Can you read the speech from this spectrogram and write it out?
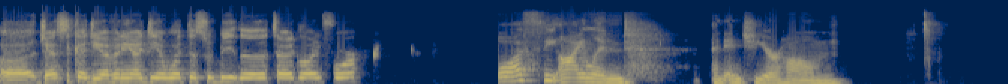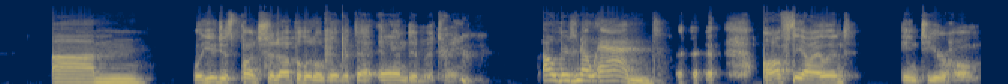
Uh, Jessica, do you have any idea what this would be the tagline for? Off the island and into your home. Um. Well, you just punched it up a little bit with that and in between. Oh, there's no end. Off the island into your home.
